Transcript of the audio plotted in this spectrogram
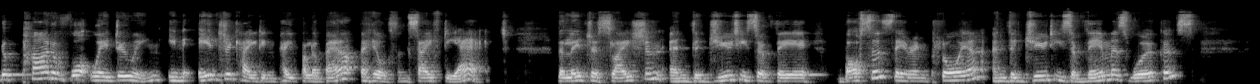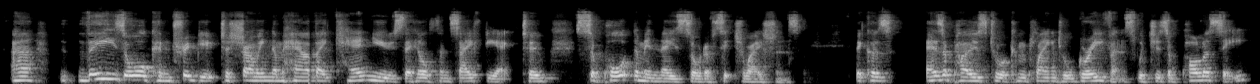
the part of what we're doing in educating people about the Health and Safety Act, the legislation and the duties of their bosses, their employer, and the duties of them as workers. Uh, these all contribute to showing them how they can use the Health and Safety Act to support them in these sort of situations. Because as opposed to a complaint or grievance, which is a policy.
